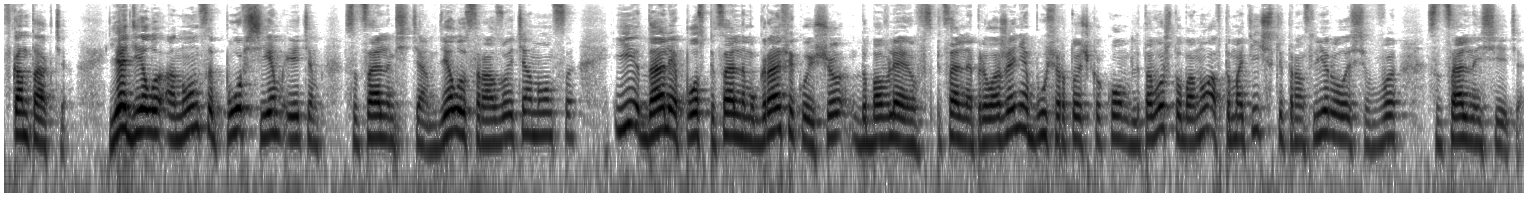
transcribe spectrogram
ВКонтакте. Я делаю анонсы по всем этим социальным сетям. Делаю сразу эти анонсы. И далее по специальному графику еще добавляю в специальное приложение buffer.com для того, чтобы оно автоматически транслировалось в социальные сети.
